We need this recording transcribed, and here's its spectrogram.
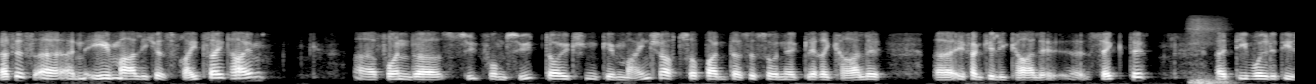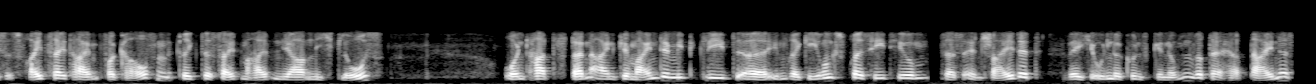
Das ist äh, ein ehemaliges Freizeitheim äh, von der, vom Süddeutschen Gemeinschaftsverband. Das ist so eine klerikale, äh, evangelikale äh, Sekte. Äh, die wollte dieses Freizeitheim verkaufen, kriegt es seit einem halben Jahr nicht los und hat dann ein Gemeindemitglied äh, im Regierungspräsidium, das entscheidet, welche Unterkunft genommen wird, der Herr Deines,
